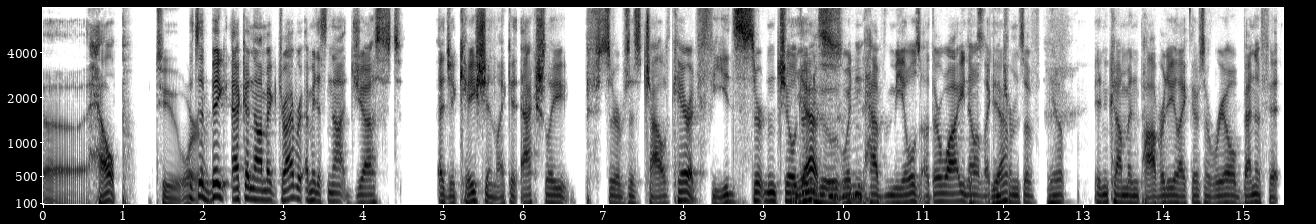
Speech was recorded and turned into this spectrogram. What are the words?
uh, help to or it's a big economic driver. I mean, it's not just education. Like it actually serves as childcare. It feeds certain children Yes. who wouldn't have meals otherwise. You know, It's- like yeah. in terms of Yep. income and poverty, like there's a real benefit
